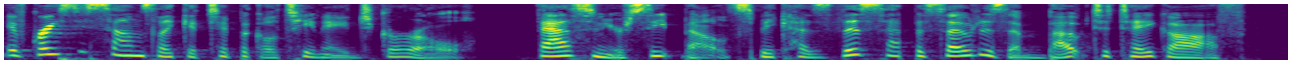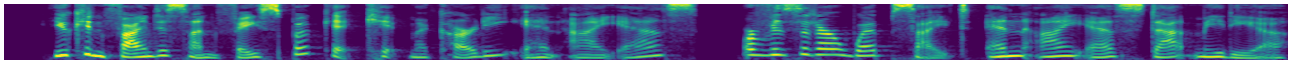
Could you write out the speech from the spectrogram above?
If Gracie sounds like a typical teenage girl, fasten your seatbelts because this episode is about to take off. You can find us on Facebook at Kit McCarty NIS or visit our website nis.media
